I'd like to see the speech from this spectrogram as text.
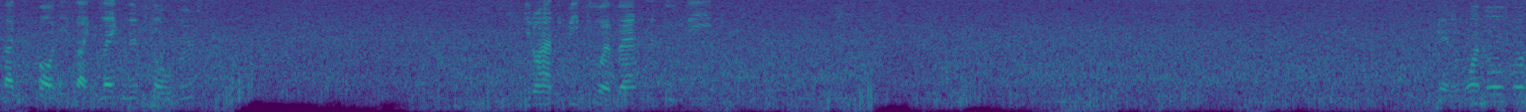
I like to call these like leg lift overs. You don't have to be too advanced to do these. Just getting one over. One.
